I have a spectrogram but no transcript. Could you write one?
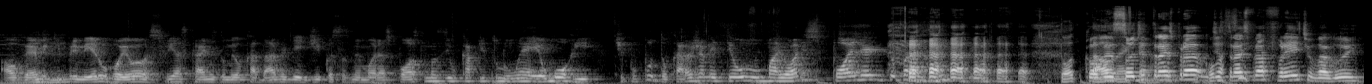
ao verme Uhum. que primeiro roeu as frias carnes do meu cadáver, dedico essas memórias póstumas e o capítulo 1 é Eu Morri. Tipo, puta, o cara já meteu o maior spoiler do Brasil? Total, Começou né, de trás pra, Como de trás assim? pra frente o bagulho.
